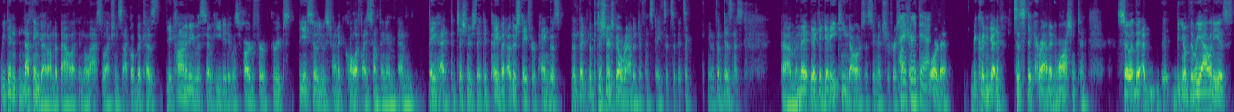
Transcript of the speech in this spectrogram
we didn't nothing got on the ballot in the last election cycle because the economy was so heated. It was hard for groups. The ACLU was trying to qualify something and, and they had petitioners they could pay, but other states were paying this. The, the petitioners go around to different states. It's a, it's a you know it's a business, um, and they, they could get eighteen dollars a signature for something in that. Florida. We couldn't get it to stick around in Washington. So the, you know the reality is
